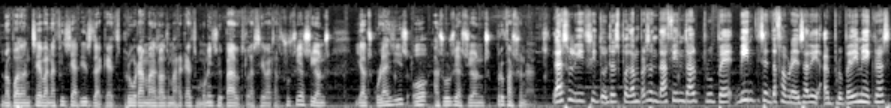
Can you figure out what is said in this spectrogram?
No poden ser beneficiaris d'aquests programes els mercats municipals, les seves associacions i els col·legis o associacions professionals. Les sol·licituds es poden presentar fins al proper 27 de febrer, és a dir, el proper dimecres,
